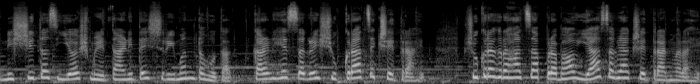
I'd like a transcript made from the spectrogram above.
निश्चितच यश मिळतं आणि ते श्रीमंत होतात. कारण हे सगळे शुक्राचे क्षेत्र आहेत. शुक्र ग्रहाचा प्रभाव या सगळ्या क्षेत्रांवर आहे.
